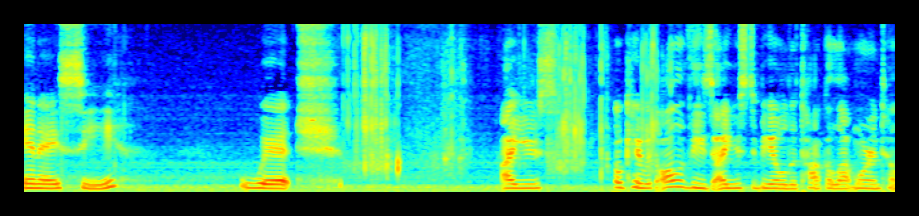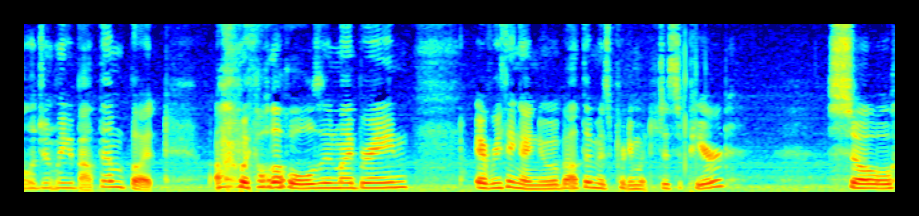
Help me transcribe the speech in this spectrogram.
NAC, which I use okay, with all of these, I used to be able to talk a lot more intelligently about them, but uh, with all the holes in my brain, everything I knew about them has pretty much disappeared. So,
